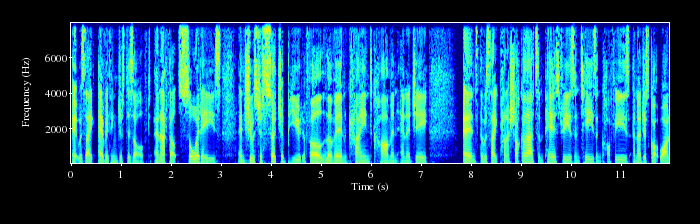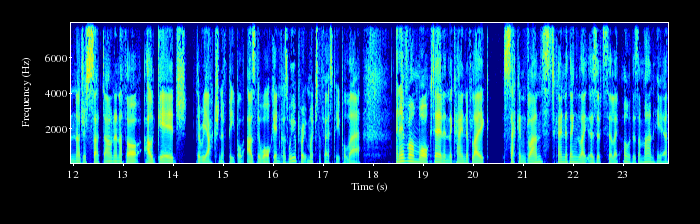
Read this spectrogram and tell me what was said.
it was like everything just dissolved. And I felt so at ease. And she was just such a beautiful, loving, kind, calming energy. And there was like pan of chocolates and pastries and teas and coffees. And I just got one and I just sat down and I thought, I'll gauge the reaction of people as they walk in because we were pretty much the first people there. And everyone walked in and they kind of like second glanced kind of thing, like as if to say, like, oh, there's a man here.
